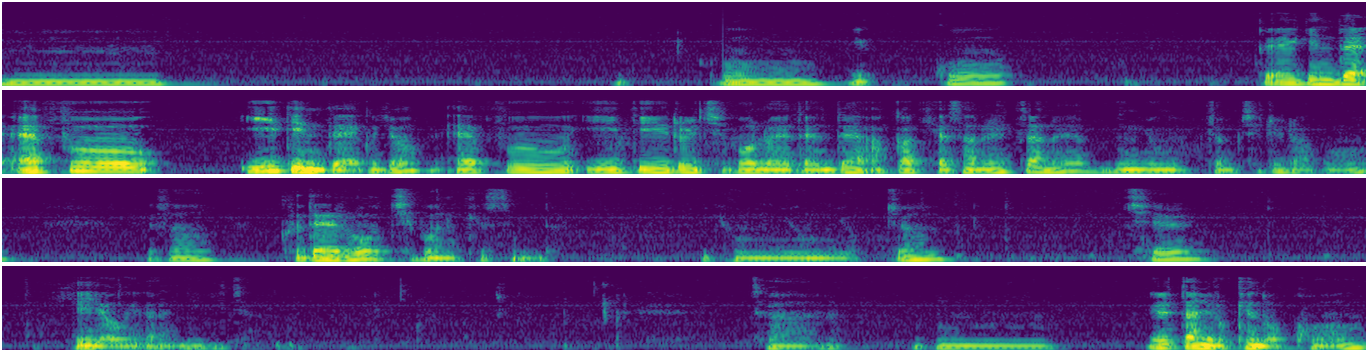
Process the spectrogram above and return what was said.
음, 있고, 있고 빼기인데 FED인데 그죠? FED를 집어넣어야 되는데 아까 계산을 했잖아요. 666.7이라고 그래서 그대로 집어넣겠습니다. 666.7 이게 여기라는 얘기죠. 자, 음, 일단 이렇게 놓고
